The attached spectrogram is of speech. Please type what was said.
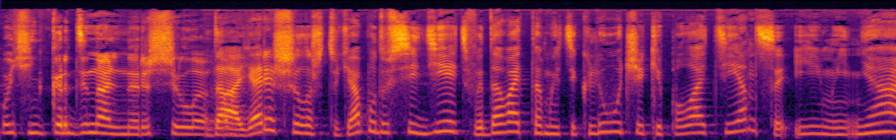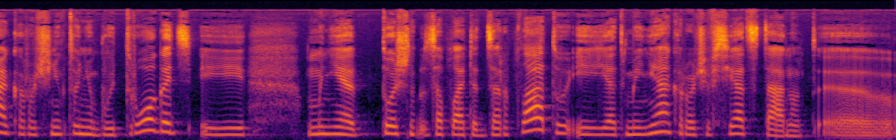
очень кардинально решила. Да, я решила, что я буду сидеть, выдавать там эти ключики, полотенца, и меня, короче, никто не будет трогать, и мне точно заплатят зарплату, и от меня, короче, все отстанут. Э,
